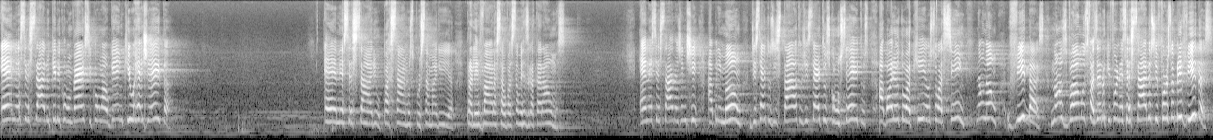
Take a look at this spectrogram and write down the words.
é necessário que ele converse com alguém que o rejeita. É necessário passarmos por Samaria para levar a salvação e resgatar almas. É necessário a gente abrir mão de certos status, de certos conceitos. Agora eu estou aqui, eu sou assim. Não, não. Vidas. Nós vamos fazer o que for necessário se for sobre vidas.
